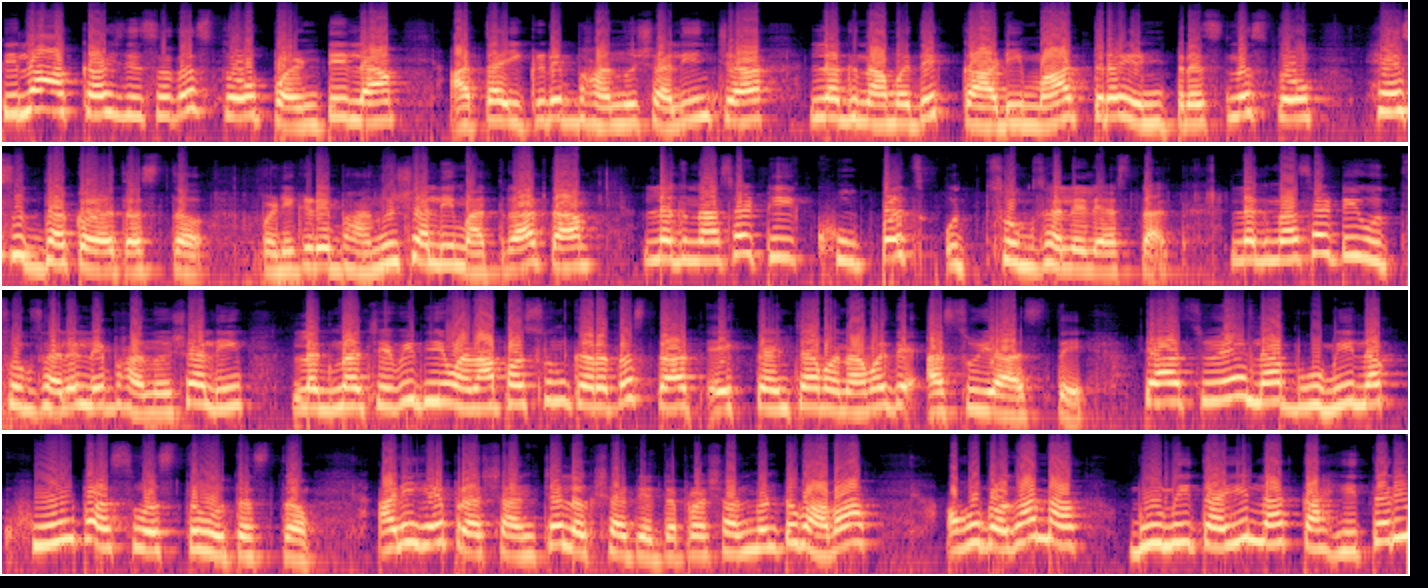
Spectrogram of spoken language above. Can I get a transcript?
तिला आकाश दिसत असतो पण तिला आता इकडे भानुशालींच्या लग्नामध्ये काडी मात्र इंटरेस्ट नसतो हे सुद्धा कळत असतं. पण इकडे भानुशाली मात्र आता लग्नासाठी खूपच उत्सुक झालेले असतात. लग्नासाठी उत्सुक झालेले भानुशाली लग्नाचे विधी मनापासून करत असतात एक त्यांच्या मनामध्ये असूया असते. त्या असूयाला भूमीला खूप अस्वस्थ होत असतं. आणि हे प्रशांतच्या लक्षात येतं. प्रशांत म्हणतो बाबा अहो बघा ना भूमिताईला काहीतरी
